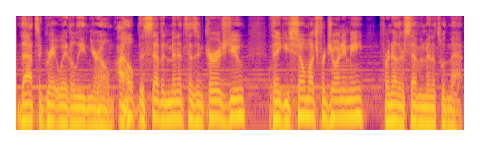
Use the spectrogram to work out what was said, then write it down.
That's a great way to lead in your home. I hope this seven minutes has encouraged you. Thank you so much for joining me for another seven minutes with Matt.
